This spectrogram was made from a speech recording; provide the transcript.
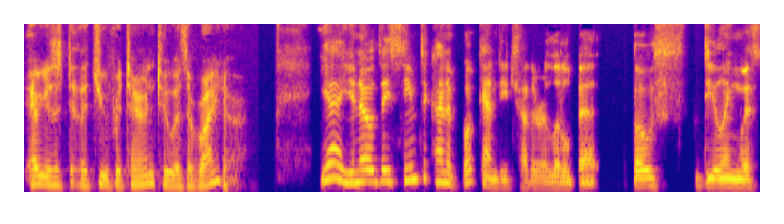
areas that you've returned to as a writer. Yeah, you know, they seem to kind of bookend each other a little bit, both dealing with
